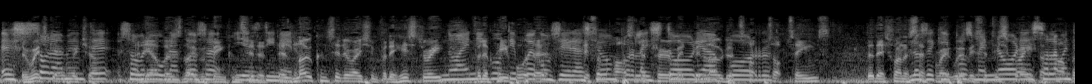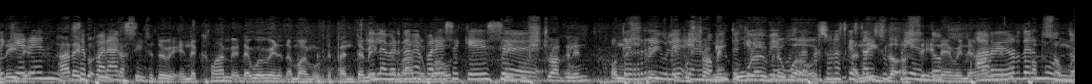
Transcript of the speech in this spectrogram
Es solamente sobre una cosa y es dinero. no hay ningún tipo de consideración por la historia, por los equipos menores solamente quieren separarse. Y la verdad me parece que es eh, terrible en el momento que vivimos. Las personas que están sufriendo alrededor del mundo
